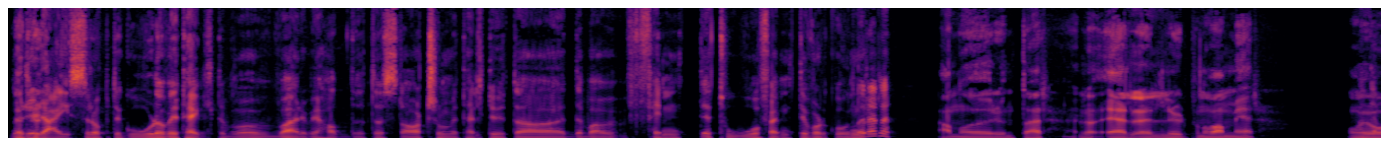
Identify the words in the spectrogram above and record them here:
Når du reiser opp til Gol, og vi telte hva hva er det vi hadde til start som vi telte ut av Det var 50-52 folkevogner, eller? Ja, noe rundt der. Eller jeg jeg lurer på om det var mer. Og vi ja,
